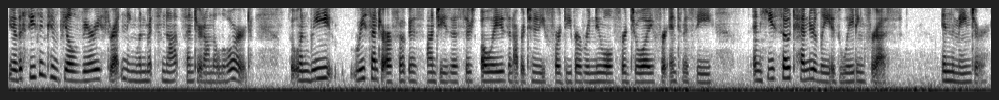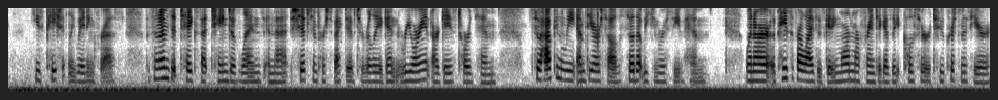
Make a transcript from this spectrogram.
You know, the season can feel very threatening when it's not centered on the Lord. But when we recenter our focus on Jesus, there's always an opportunity for deeper renewal, for joy, for intimacy. And He so tenderly is waiting for us in the manger. He's patiently waiting for us. But sometimes it takes that change of lens and that shift in perspective to really, again, reorient our gaze towards Him. So, how can we empty ourselves so that we can receive Him? When our the pace of our lives is getting more and more frantic as we get closer to Christmas here,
